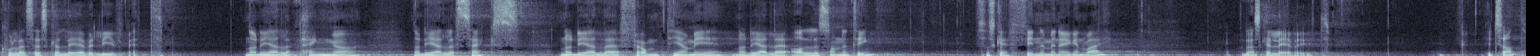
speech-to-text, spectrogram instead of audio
hvordan jeg skal leve livet mitt. Når det gjelder penger, når det gjelder sex, når det gjelder framtida mi, når det gjelder alle sånne ting, så skal jeg finne min egen vei, og den skal jeg leve ut. Ikke sant?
